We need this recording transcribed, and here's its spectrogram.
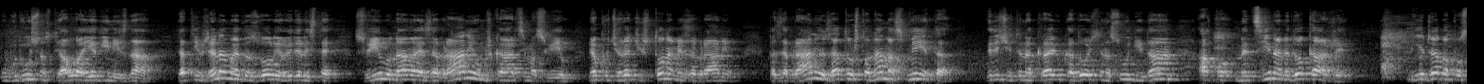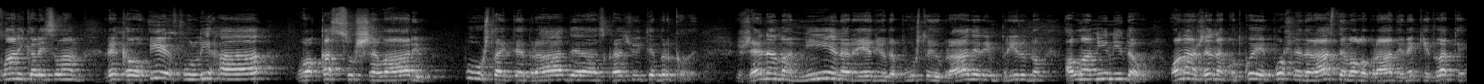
u budućnosti? Allah jedini zna. Zatim ženama je dozvolio, vidjeli ste, svilu nama je zabranio muškarcima svilu. Neko će reći što nam je zabranio? Pa zabranio zato što nama smeta. Vidjet ćete na kraju kad dođete na sudnji dan, ako medicina ne dokaže, nije džaba poslanik, ali islam, rekao, ijefu liha wa kasu ševarim, puštajte brade, a skraćujte brkove. Ženama nije naredio da puštaju brade, jer im prirodno Allah nije ni dao. Ona žena kod koje počne da raste malo brade, neke dlake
